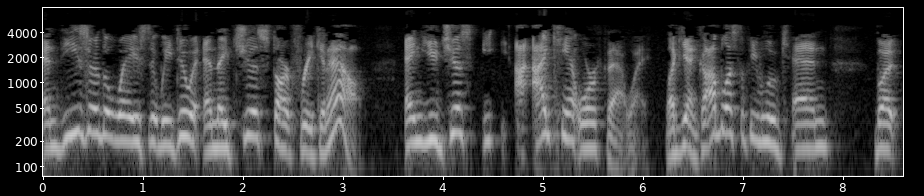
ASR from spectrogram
and these are the ways that we do it, and they just start freaking out. And you just, I can't work that way. Like, again, God bless the people who can, but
